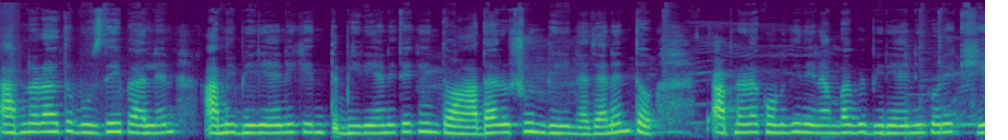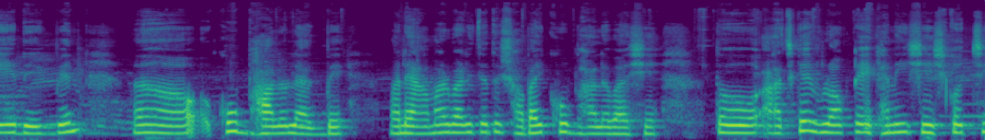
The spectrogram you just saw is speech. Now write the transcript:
আপনারা হয়তো বুঝতেই পারলেন, আমি বিরিয়ানি কিন্তু, বিরিয়ানিতে কিন্তু আদা, রসুন দিই না, জানেন তো? আপনারা কোনো দিন এরমভাবে বিরিয়ানি করে খেয়ে দেখবেন খুব ভালো লাগবে। মানে আমার বাড়িতে তো সবাই খুব ভালোবাসে। তো আজকের ব্লগটা এখানেই শেষ করছি।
